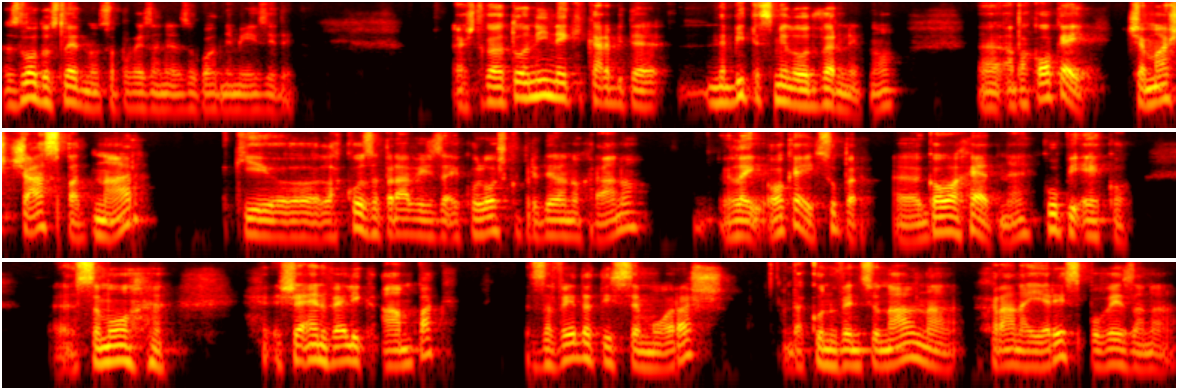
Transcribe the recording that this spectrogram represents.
zelo dosledno so povezane z ugodnimi izidi. Eš, tako da to ni nekaj, kar bi te, ne bi te smelo odvrniti. No? Uh, ampak, ok, če imaš čas, pa denar, ki uh, lahko zapraviš za ekološko pridelano hrano, lej, ok, super, uh, go ahead, ne? kupi eko. Uh, samo še en velik ampak, zavedati se moraš, da konvencionalna hrana je res povezana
